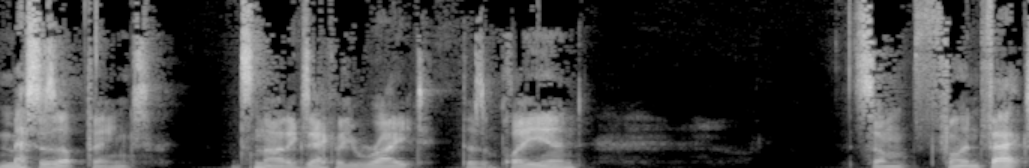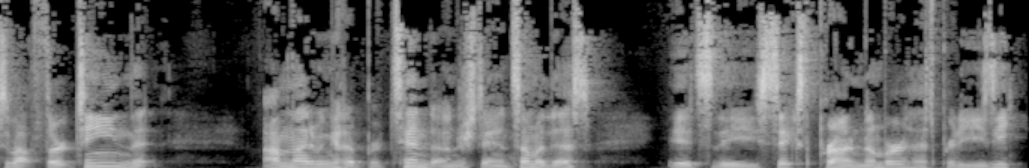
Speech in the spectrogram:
messes up things. It's not exactly right, doesn't play in. Some fun facts about 13 that I'm not even going to pretend to understand some of this. It's the sixth prime number. That's pretty easy.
